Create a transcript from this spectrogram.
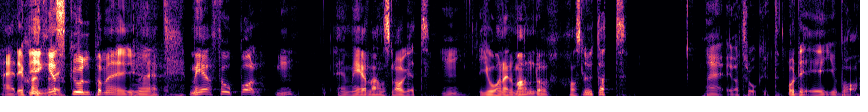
Nej, det är skönt Ingen skuld på mig. Nej. Mer fotboll, Mm. mer landslaget. Mm. Johan Elmander har slutat Nej, vad tråkigt. och det är ju bra.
